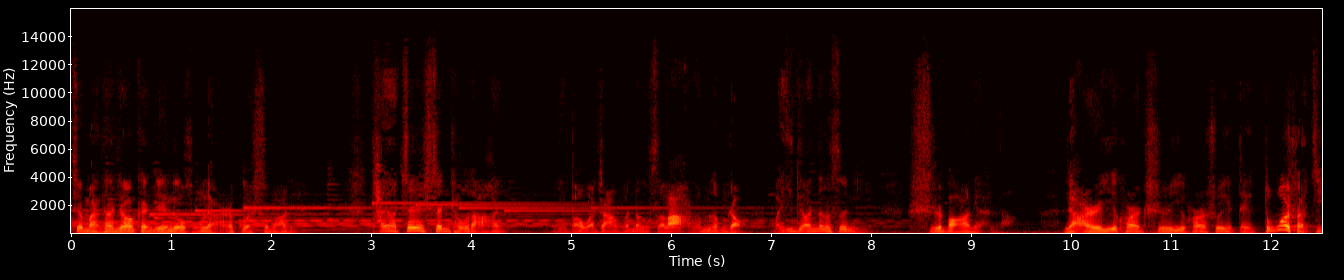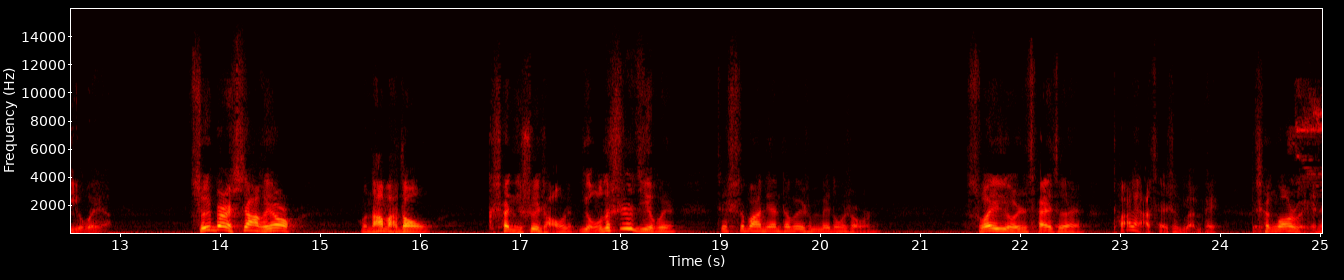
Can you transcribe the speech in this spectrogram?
这满堂娇跟这刘红俩人过十八年，他要真深仇大恨，你把我丈夫弄死了，怎么怎么着，我一定要弄死你。十八年了，俩人一块吃一块睡，得多少机会啊？随便下个药，我拿把刀，趁你睡着了，有的是机会。这十八年他为什么没动手呢？所以有人猜测呀，他俩才是原配。陈光蕊呢，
